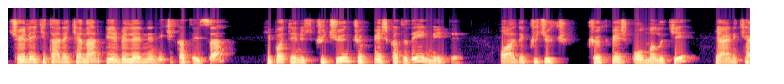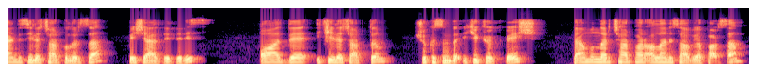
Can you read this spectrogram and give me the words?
Şöyle iki tane kenar birbirlerinin iki katıysa hipotenüs küçüğün kök 5 katı değil miydi? O halde küçük kök 5 olmalı ki yani kendisiyle çarpılırsa 5'i elde ederiz. O halde 2 ile çarptım. Şu kısımda 2 kök 5. Ben bunları çarpar alan hesabı yaparsam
